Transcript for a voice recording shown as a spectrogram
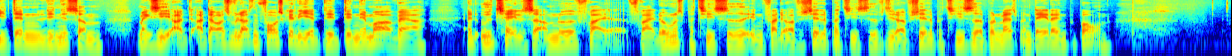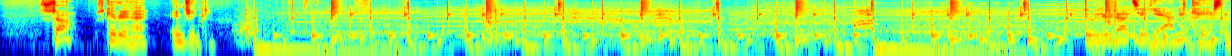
i den linje, som man kan sige, og, og der er også selvfølgelig også en forskel i, at det, det er nemmere at være, at udtale sig om noget fra, fra et ungdomspartis side, end fra det officielle partis side, fordi det officielle parti sidder på en masse mandater inde på borgen. Så skal vi have en jingle. Du lytter til Hjernekassen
